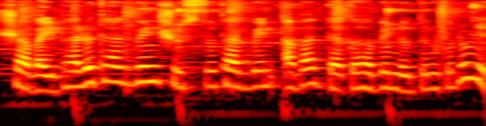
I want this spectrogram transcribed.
সবাই ভালো থাকবেন, সুস্থ থাকবেন। আবার দেখা হবে নতুন কোনো রেসিপি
